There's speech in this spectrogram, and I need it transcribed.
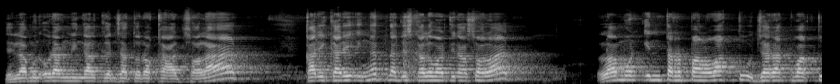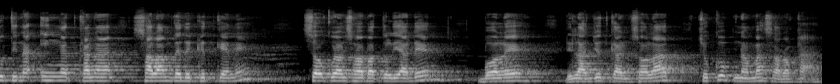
Jadi lamun orang ninggalkan satu rakaat salat kari-kari inget na geus kaluar tina salat lamun interval waktu jarak waktu tina ingat karena salam teh deket kene seukuran sahabat Yaden boleh dilanjutkan sholat cukup nambah sarokaat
